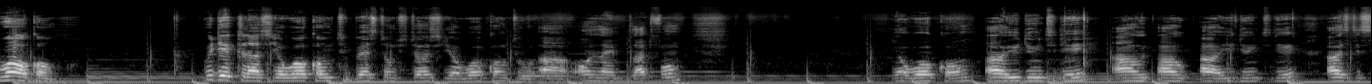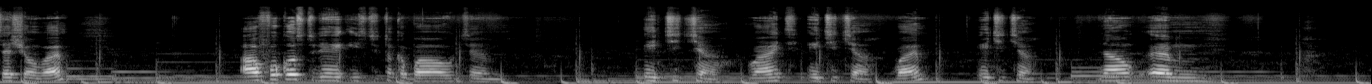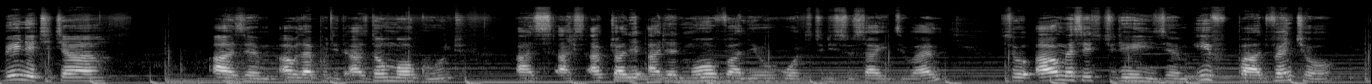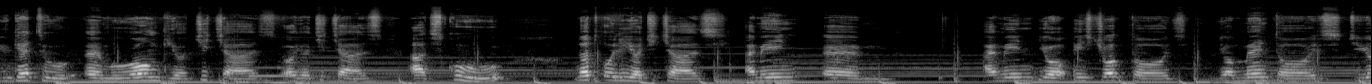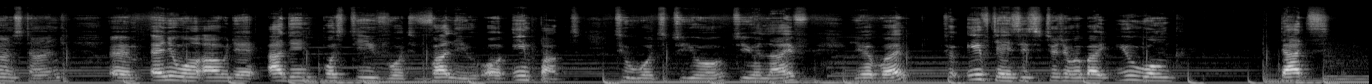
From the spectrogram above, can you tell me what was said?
Welcome. Good day, class. You're welcome to Best Home Tutors. You're welcome to our online platform. You're welcome. How are you doing today? How, how, how are you doing today? How's the session, right? Our focus today is to talk about um, a teacher, right? A teacher, right? A teacher. Now, um, being a teacher has um, how will I put it has done more good has, has actually added more value what to the society right? So our message today is um, if per adventure you get to um, wrong your teachers or your teachers at school not only your teachers i mean um, i mean your instructors your mentors do you understand um, anyone out there adding positive what value or impact to what to your to your life yeah right so if there is a situation whereby you want that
